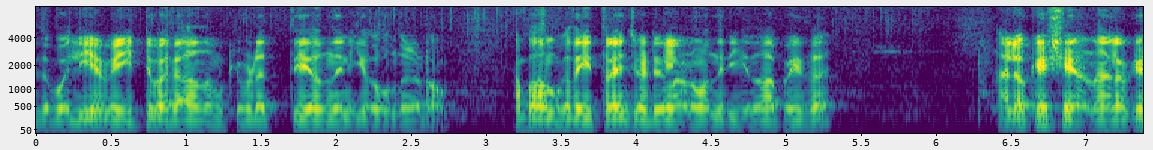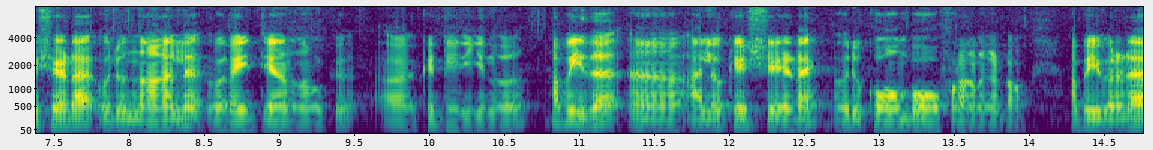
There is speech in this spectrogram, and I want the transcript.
ഇത് വലിയ വെയിറ്റ് വരാതെ നമുക്കിവിടെ എത്തിയതെന്ന് എനിക്ക് തോന്നുന്നു കേട്ടോ. അപ്പോൾ നമുക്കിത് ഇത്രയും ചെടികളാണ് വന്നിരിക്കുന്നത്. അപ്പോൾ ഇത് അലോക്കേഷ്യയാണ്. അലോക്കേഷ്യയുടെ ഒരു നാല് വെറൈറ്റിയാണ് നമുക്ക് കിട്ടിയിരിക്കുന്നത്. അപ്പോൾ ഇത് അലോക്കേഷ്യയുടെ ഒരു കോംബോ ഓഫറാണ് കേട്ടോ. അപ്പോൾ ഇവരുടെ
